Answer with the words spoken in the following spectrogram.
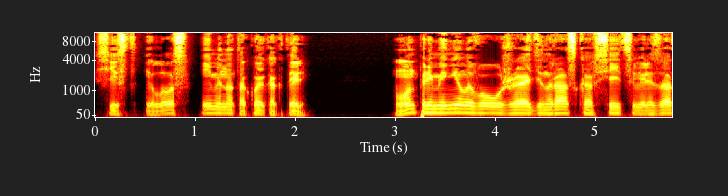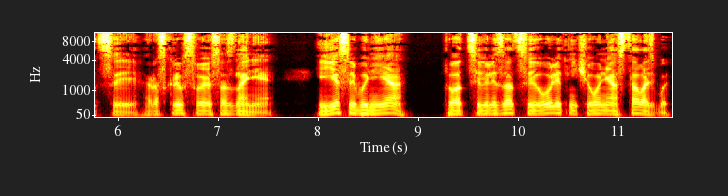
Сист и Лос, именно такой коктейль. Он применил его уже один раз ко всей цивилизации, раскрыв свое сознание. И если бы не я, то от цивилизации Олит ничего не осталось бы.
